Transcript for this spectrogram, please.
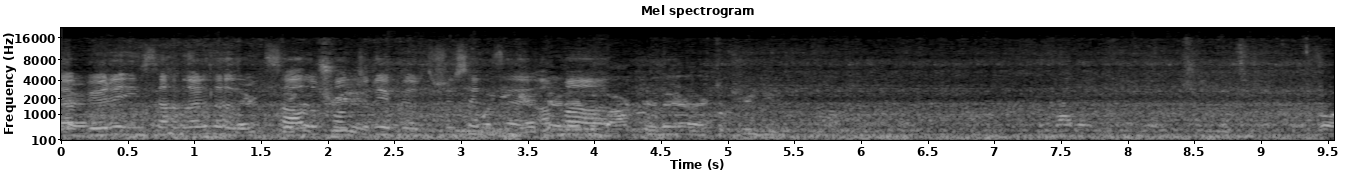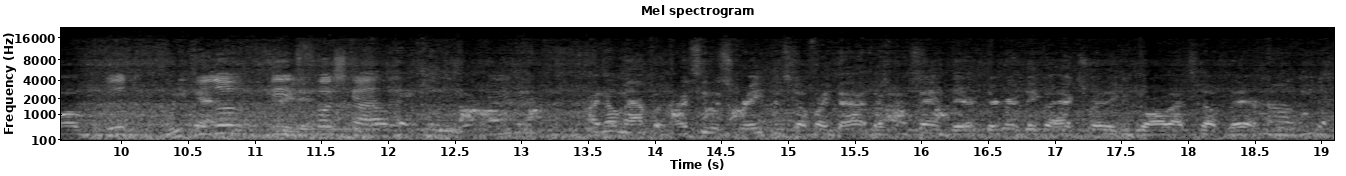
Ya böyle insanları da sağlık kontrolü yapıyoruz When you düşünsenize. get there, Ama doctor there that can treat you. Rather than treat it. Well, Bulut, Bulut bir hoş geldin. Okay, can you mark that? I know, man, but I see the scrape and stuff like that. That's what I'm saying. They're they're gonna take an X-ray. They can do all that stuff there. I don't need an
